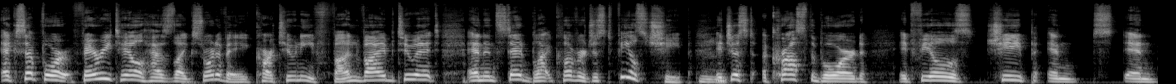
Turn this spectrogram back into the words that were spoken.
except for fairy tail has like sort of a cartoony fun vibe to it and instead black clover just feels cheap. It just across the board it feels cheap and and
